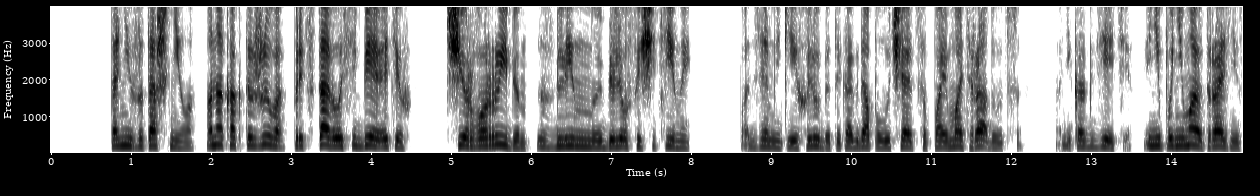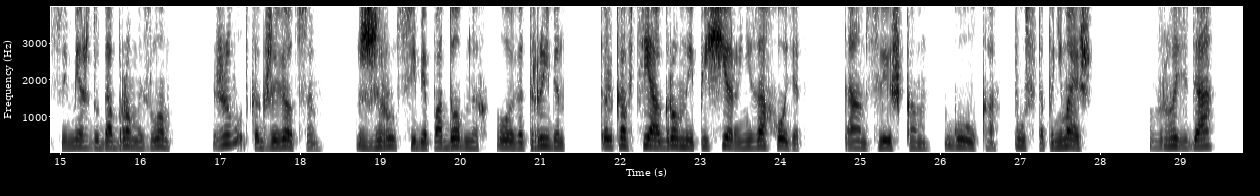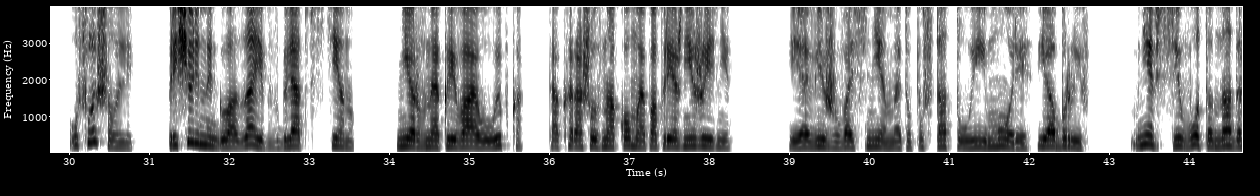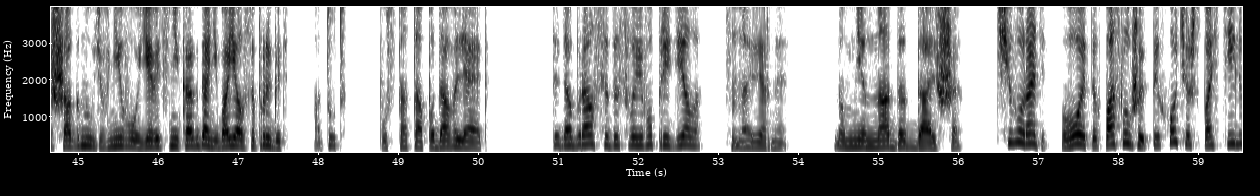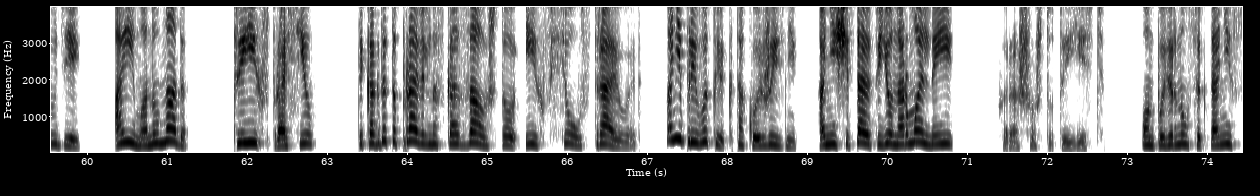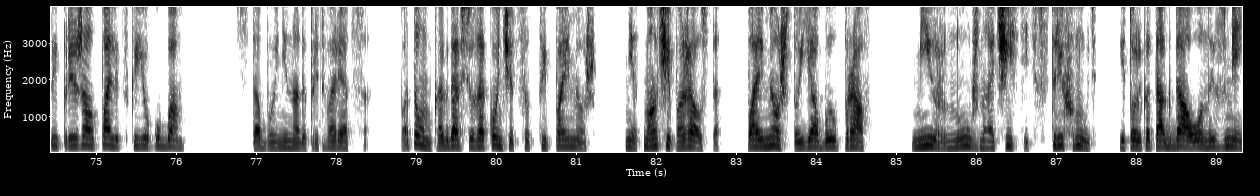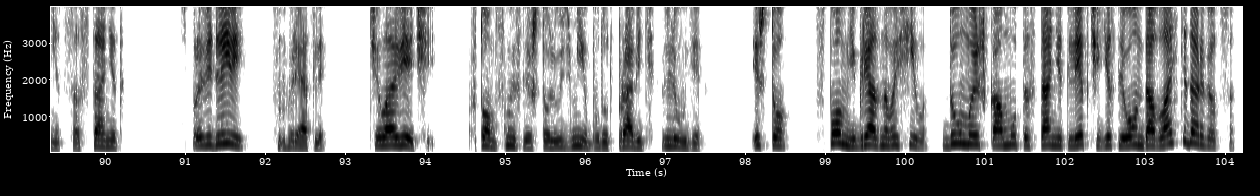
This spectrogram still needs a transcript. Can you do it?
Тани затошнила. Она как-то живо представила себе этих черворыбин с длинной белесой щетиной. Подземники их любят, и когда получается поймать, радуются. Они как дети и не понимают разницы между добром и злом. Живут, как живется. Жрут себе подобных, ловят рыбин. Только в те огромные пещеры не заходят. Там слишком гулко, пусто, понимаешь? Вроде да. Услышала ли? Прищуренные глаза и взгляд в стену. Нервная кривая улыбка, так хорошо знакомая по прежней жизни. Я вижу во сне эту пустоту и море, и обрыв. Мне всего-то надо шагнуть в него. Я ведь никогда не боялся прыгать. А тут пустота подавляет. Ты добрался до своего предела? Наверное. Но мне надо дальше. Чего ради? Войтых, послушай, ты хочешь спасти людей. А им оно надо? Ты их спросил? Ты когда-то правильно сказал, что их все устраивает. Они привыкли к такой жизни. Они считают ее нормальной и... Хорошо, что ты есть. Он повернулся к Танисе и прижал палец к ее губам. С тобой не надо притворяться. Потом, когда все закончится, ты поймешь. Нет, молчи, пожалуйста. Поймешь, что я был прав. Мир нужно очистить, встряхнуть, и только тогда он изменится, станет справедливей? Вряд ли. Человечий. В том смысле, что людьми будут править люди. И что? Вспомни грязного Фила. Думаешь, кому-то станет легче, если он до власти дорвется?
